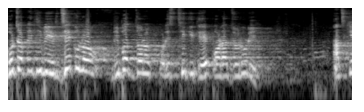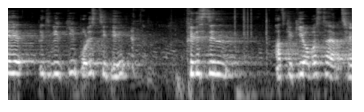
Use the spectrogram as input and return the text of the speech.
গোটা পৃথিবীর যে কোনো বিপজ্জনক পরিস্থিতিতে পড়া জরুরি। আজকে পৃথিবীর কি পরিস্থিতি? ফিলিস্তিন আজকে কি অবস্থায় আছে?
